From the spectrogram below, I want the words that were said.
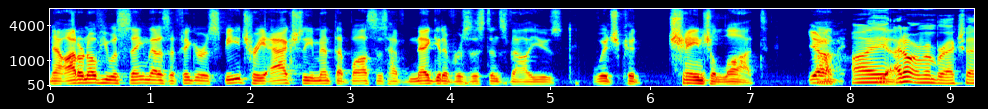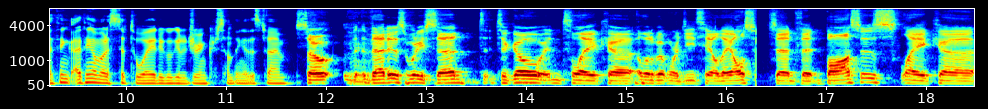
Now, I don't know if he was saying that as a figure of speech or he actually meant that bosses have negative resistance values, which could change a lot. Yeah, um, I yeah. I don't remember actually. I think I think I'm gonna step away to go get a drink or something at this time. So th- that is what he said. T- to go into like uh, a little bit more detail, they also said that bosses like uh,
